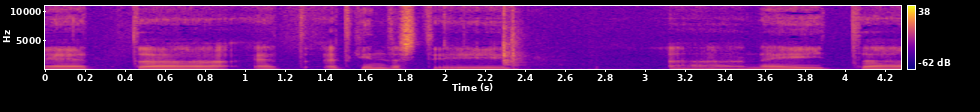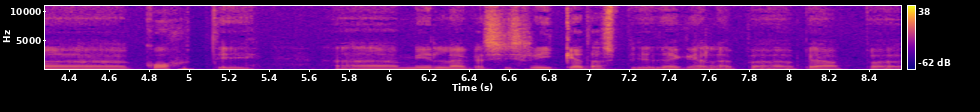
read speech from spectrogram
et, et, et kindlasti neid kohti äh, Äh, millega siis riik edaspidi tegeleb, äh, peab äh,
